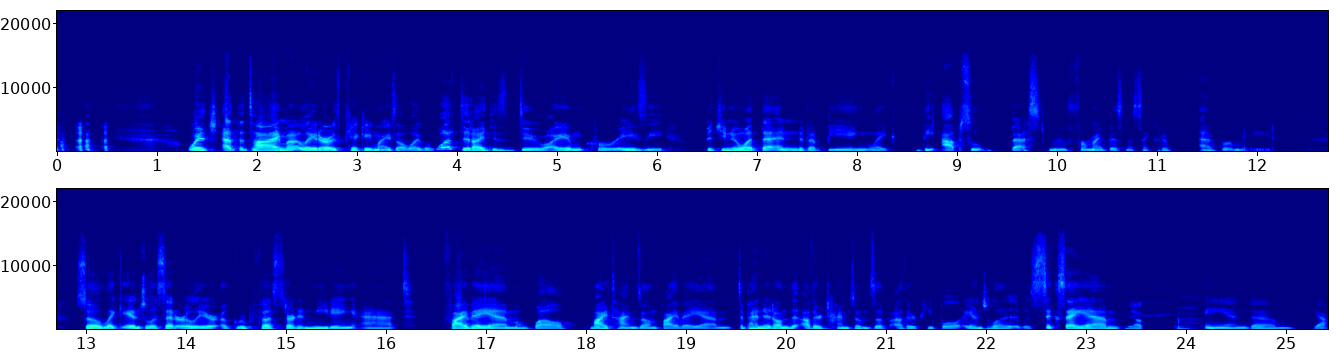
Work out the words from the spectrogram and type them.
Which at the time, later I was kicking myself, like, what did I just do? I am crazy. But you know what? That ended up being like the absolute best move for my business I could have ever made. So, like Angela said earlier, a group of us started meeting at 5 a.m. Well, my time zone, 5 a.m., depended on the other time zones of other people. Angela, it was 6 a.m. Yep. And um, yeah,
